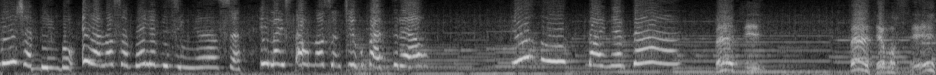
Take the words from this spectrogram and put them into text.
Veja, Bimbo, é a nossa velha vizinhança. E lá está o nosso antigo patrão. Uhul, Diner Dan. Betty! Betty, é você?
